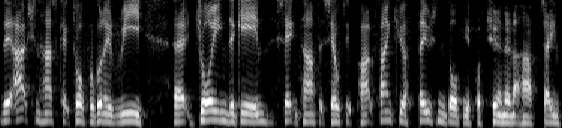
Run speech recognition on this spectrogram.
the action has kicked off. We're going to re-join uh, the game, second half at Celtic Park. Thank you, a thousand of you, for tuning in at half time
